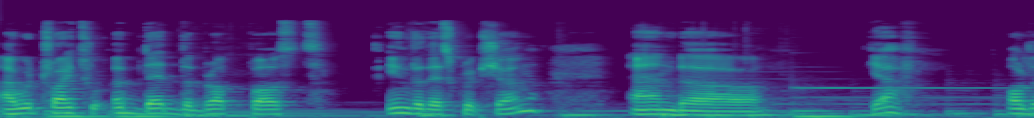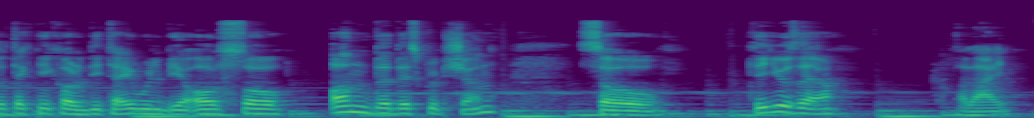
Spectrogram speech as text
I would try to update the blog post in the description. And uh, yeah, all the technical detail will be also on the description. So see you there. Bye bye.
